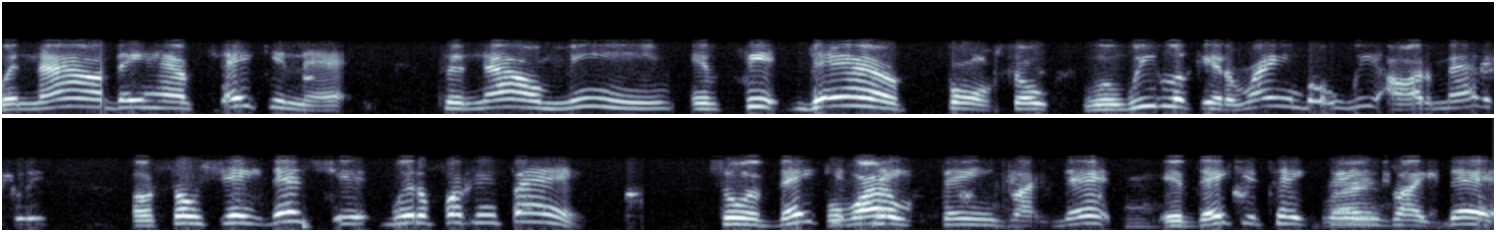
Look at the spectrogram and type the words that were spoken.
But now they have taken that to now mean and fit their form. So when we look at a rainbow, we automatically associate that shit with a fucking fag. So if they But could take things like that, if they could take Right. things like that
